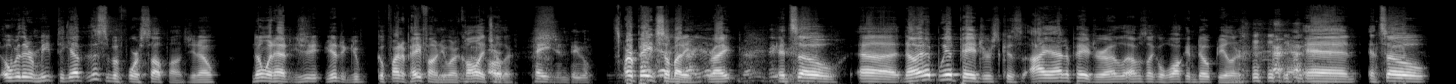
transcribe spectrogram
over there and meet together. This is before cell phones, you know. No one had you, you had to go find a payphone. You want to call each Or other Paging people. or page somebody, right? And so, uh, no, we had pagers because I had a pager. I, I was like a walking dope dealer, and and so,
